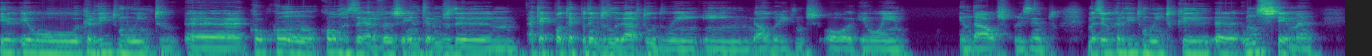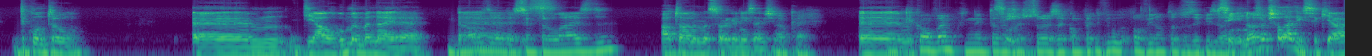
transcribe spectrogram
Eu, eu acredito muito, uh, com, com, com, reservas em termos de até que ponto é que podemos delegar tudo em, em algoritmos ou, ou em, em DAOs, por exemplo, mas eu acredito muito que uh, um sistema de controle uh, de alguma maneira. DAOs é Decentralized Autonomous Organization. Ok. Um, que convém, porque nem todas sim. as pessoas ouviram todos os episódios. Sim, nós vamos falar disso aqui à,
